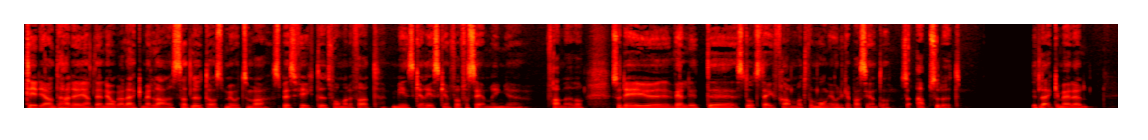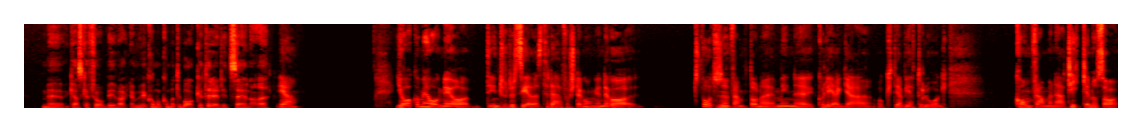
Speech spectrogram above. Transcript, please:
tidigare inte hade egentligen några läkemedel alls att luta oss mot som var specifikt utformade för att minska risken för försämring eh, framöver. Så det är ju väldigt eh, stort steg framåt för många olika patienter. Så absolut. Ett läkemedel med ganska få biverkningar, men vi kommer komma tillbaka till det lite senare. Ja. Jag kommer ihåg när jag introducerades till det här första gången. Det var 2015 när min eh, kollega och diabetolog kom fram med den här artikeln och sa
